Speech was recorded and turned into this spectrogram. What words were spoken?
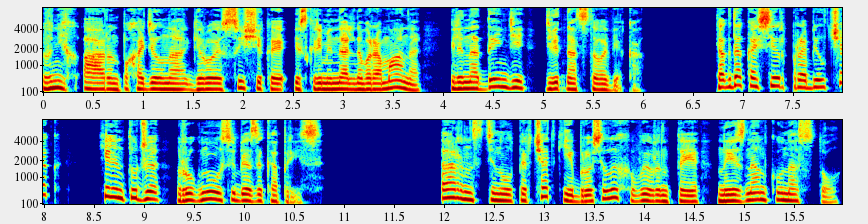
В них Аарон походил на героя-сыщика из криминального романа или на Дэнди XIX века. Когда кассир пробил чек, Хелен тут же ругнула себя за каприз. Арн стянул перчатки и бросил их, вывернутые наизнанку, на стол.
